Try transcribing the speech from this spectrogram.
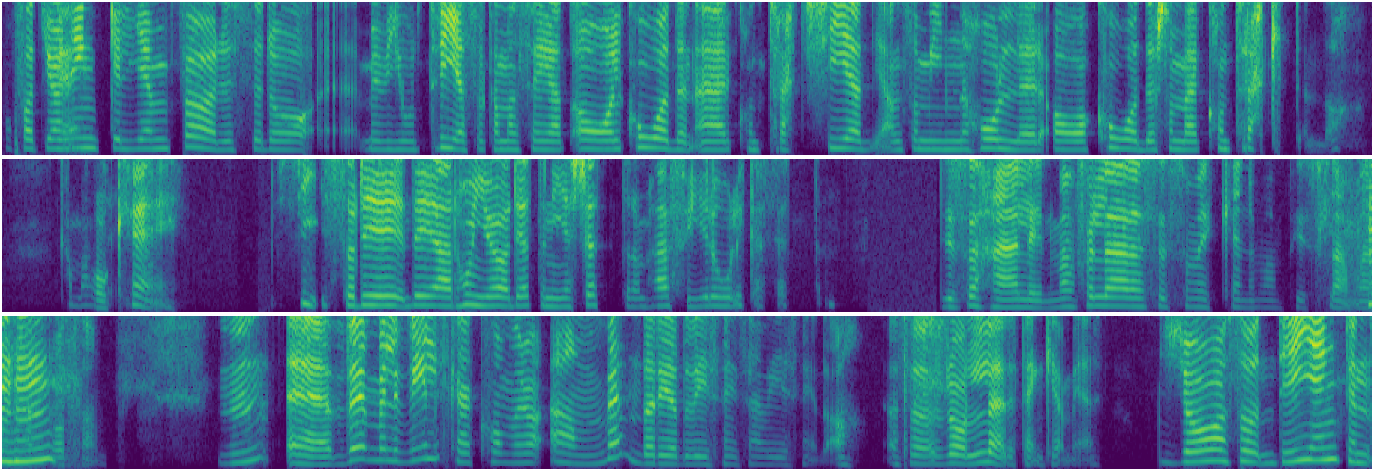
Och för att göra en enkel jämförelse då eh, med viol 3 så kan man säga att AL-koden är kontraktkedjan som innehåller A-koder som är kontrakten. Okej. Precis, så det, det är hon gör det att den ersätter de här fyra olika sätten. Det är så härligt, man får lära sig så mycket när man pysslar med mm. den här mhm. podden. Mm. Eh, vem eller vilka kommer att använda redovisningsanvisning då? Alltså roller tänker jag mer. Ja, alltså det är egentligen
